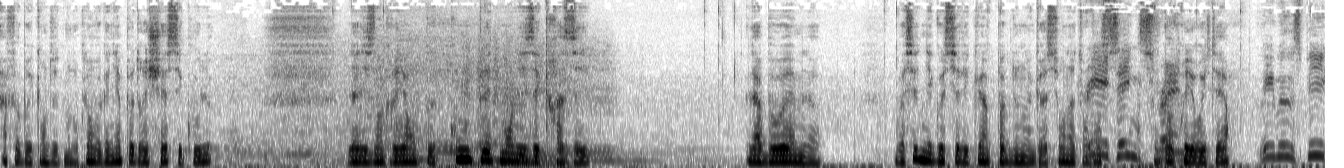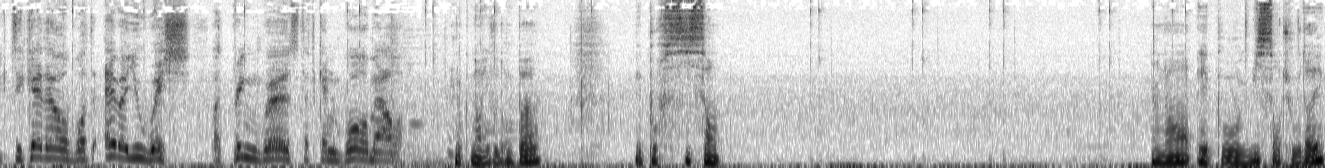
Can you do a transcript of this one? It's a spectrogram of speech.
un fabricant de vêtements. Donc là on va gagner un peu de richesse, c'est cool. Là, les ingrédients, on peut complètement les écraser. La bohème, là. On va essayer de négocier avec eux un pacte de non-agression. En attendant, ils sont pas prioritaires. Donc non, ils voudront pas. Mais pour 600. Non, et pour 800, tu voudrais?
